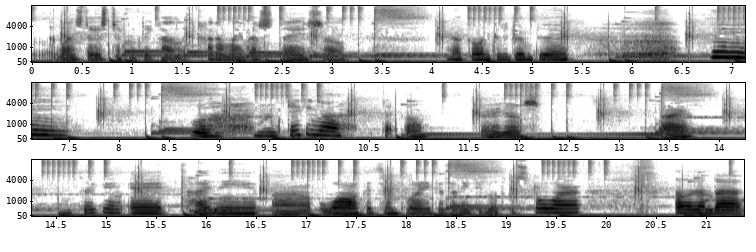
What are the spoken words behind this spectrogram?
Uh, Wednesday is technically kind of like kind of my rest day, so I'm not going to the gym today. I'm taking a. Oh, there he goes. Alright. I'm taking a tiny uh, walk at some point because I need to go to the store. Other than that,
